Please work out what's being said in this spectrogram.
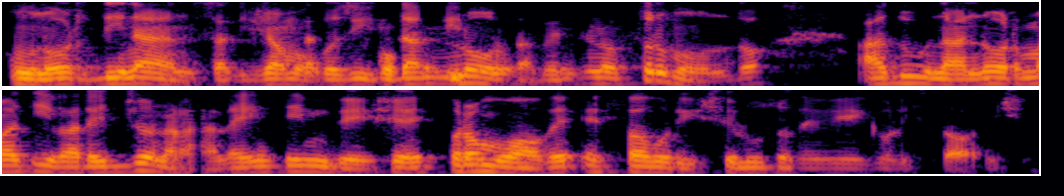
un'ordinanza, diciamo così, dannosa per il nostro mondo ad una normativa regionale che invece promuove e favorisce l'uso dei veicoli storici.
